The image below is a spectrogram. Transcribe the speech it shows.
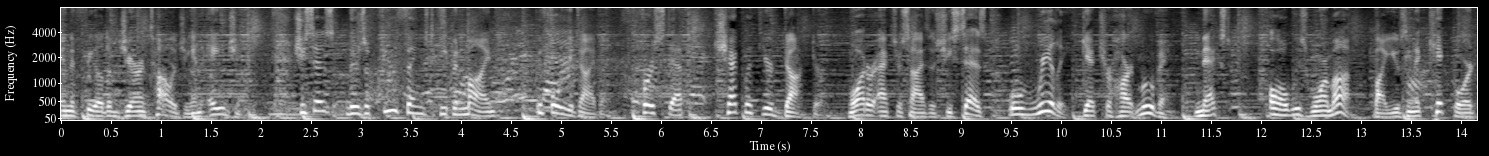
in the field of gerontology and aging. She says there's a few things to keep in mind before you dive in. First step, check with your doctor. Water exercises, she says, will really get your heart moving. Next, always warm up by using a kickboard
